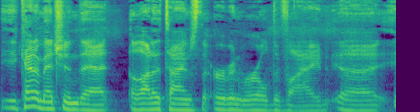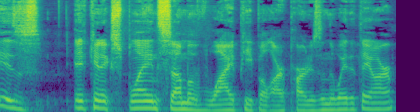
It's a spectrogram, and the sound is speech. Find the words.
You kind of mentioned that a lot of the times the urban rural divide uh, is it can explain some of why people are partisan the way that they are.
